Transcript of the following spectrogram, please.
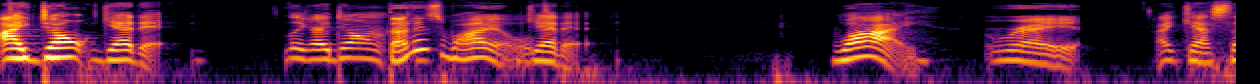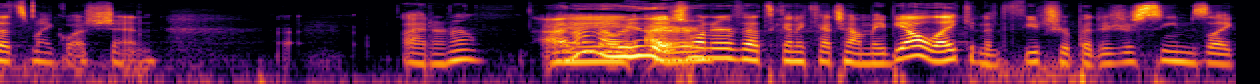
I don't get it. Like I don't That is wild. get it. Why? Right. I guess that's my question. I don't know. I don't know I just wonder if that's gonna catch on. Maybe I'll like it in the future, but it just seems like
